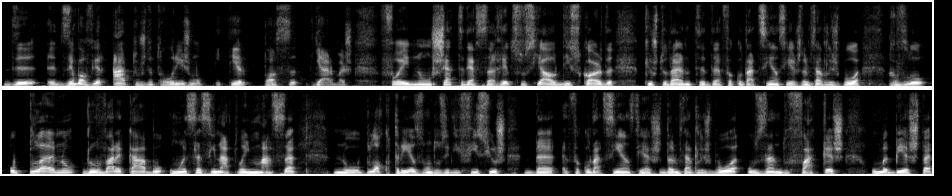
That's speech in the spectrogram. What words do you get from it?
de eh, desenvolver atos de terrorismo e ter posse de armas. Foi num chat dessa rede social Discord que o estudante da Faculdade de Ciências da Universidade de Lisboa revelou o plano de levar a cabo um assassinato em massa no Bloco 3, um dos edifícios da Faculdade de Ciências da Universidade de Lisboa, usando facas, uma besta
